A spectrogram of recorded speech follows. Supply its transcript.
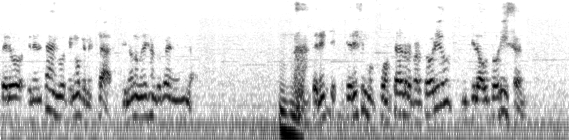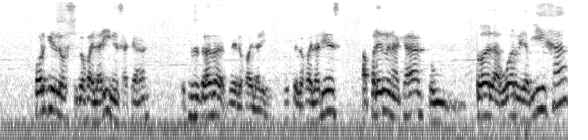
pero en el tango tengo que mezclar, si no, no me dejan tocar en ningún lado. tenés, que, mostrar el repertorio y que lo autorizan. Porque los, los bailarines acá, esto se trata de los bailarines. Los bailarines aprenden acá con toda la guardia vieja,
